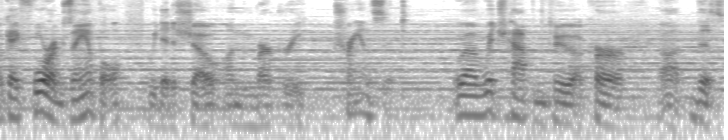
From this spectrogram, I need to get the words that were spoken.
Okay, for example, we did a show on the Mercury transit, which happened to occur uh, this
